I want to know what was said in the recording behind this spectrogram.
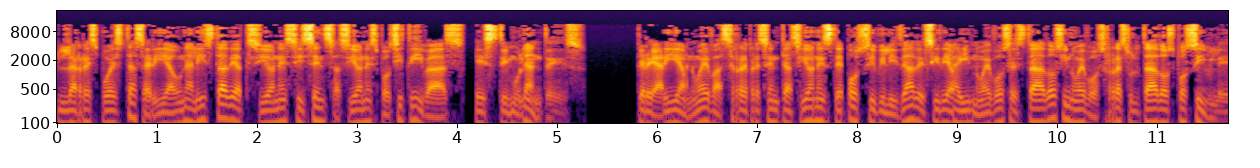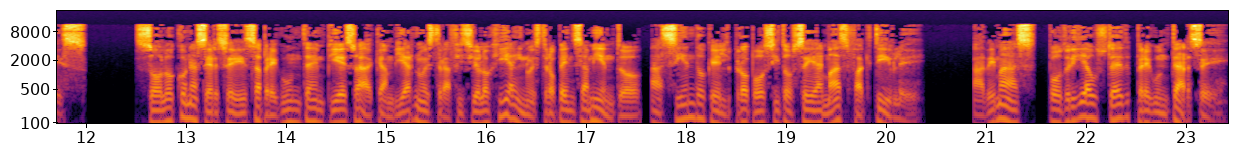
La respuesta sería una lista de acciones y sensaciones positivas, estimulantes. Crearía nuevas representaciones de posibilidades y de ahí nuevos estados y nuevos resultados posibles. Solo con hacerse esa pregunta empieza a cambiar nuestra fisiología y nuestro pensamiento, haciendo que el propósito sea más factible. Además, podría usted preguntarse,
